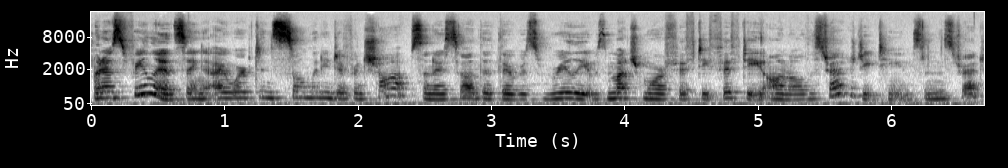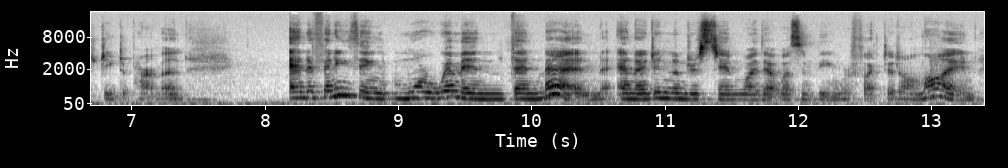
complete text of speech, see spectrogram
when I was freelancing, I worked in so many different shops and I saw that there was really, it was much more 50 50 on all the strategy teams in the strategy department. And if anything, more women than men. And I didn't understand why that wasn't being reflected online.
